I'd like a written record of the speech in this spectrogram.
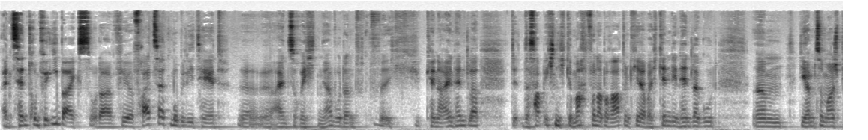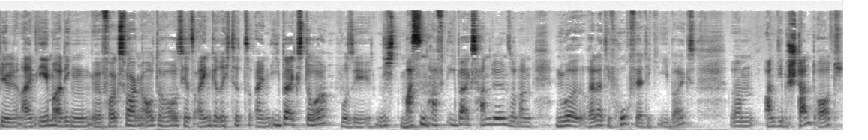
ein Zentrum für E-Bikes oder für Freizeitmobilität äh, einzurichten, ja, wo dann, ich kenne einen Händler, das habe ich nicht gemacht von der Beratung her, aber ich kenne den Händler gut. Ähm, die haben zum Beispiel in einem ehemaligen äh, Volkswagen-Autohaus jetzt eingerichtet einen E-Bike-Store, wo sie nicht massenhaft E-Bikes handeln, sondern nur relativ hochwertige E-Bikes. Ähm, an dem Standort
